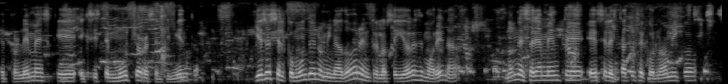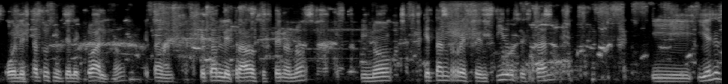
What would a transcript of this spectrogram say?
El problema es que existe mucho resentimiento y ese es el común denominador entre los seguidores de Morena. No necesariamente es el estatus económico o el estatus intelectual, ¿no? Qué tan, qué tan letrados estén o no, sino qué tan resentidos están y, y eso, es,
